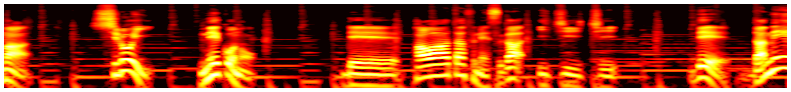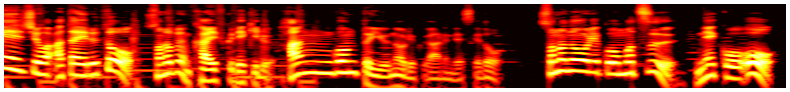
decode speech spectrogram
まあ白い猫のでパワータフネスが11でダメージを与えるとその分回復できる反言という能力があるんですけどその能力を持つ猫を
